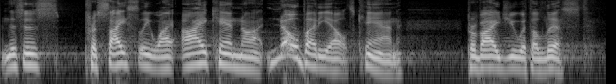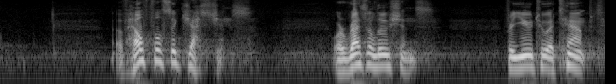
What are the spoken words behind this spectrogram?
And this is precisely why I cannot, nobody else can provide you with a list of helpful suggestions or resolutions for you to attempt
